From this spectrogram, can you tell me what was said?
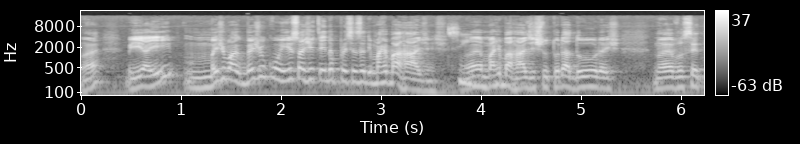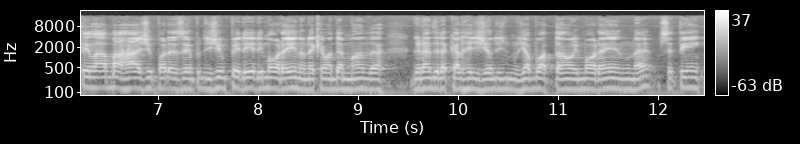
Né? E aí, mesmo, mesmo com isso, a gente ainda precisa de mais barragens. Não é? Mais barragens estruturadoras. Não é? Você tem lá a barragem, por exemplo, de Gil Pereira e Moreno, né? que é uma demanda grande daquela região de Jaboatão e Moreno. Né? Você tem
